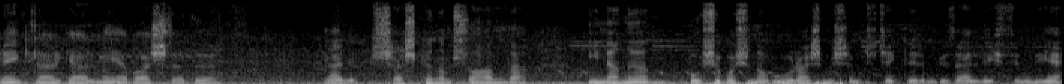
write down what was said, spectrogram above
Renkler gelmeye başladı. Yani şaşkınım şu anda. İnanın boşu boşuna uğraşmışım çiçeklerim güzelleşsin diye,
